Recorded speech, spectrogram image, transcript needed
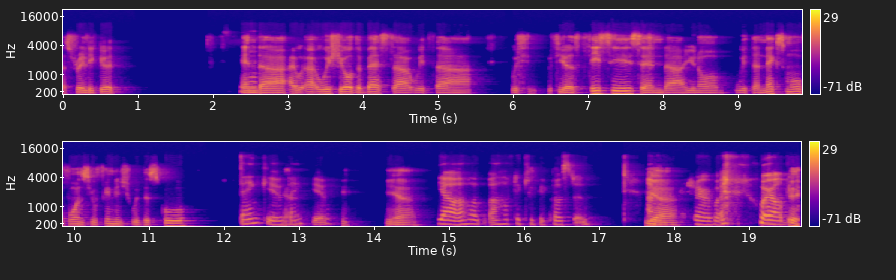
that's really good. And uh, I, I wish you all the best uh, with uh, with with your thesis and uh, you know with the next move once you finish with the school. Thank you. Yeah. Thank you. Yeah, Yeah, I'll have, I'll have to keep you posted. I'm yeah, sure where, where I'll be.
